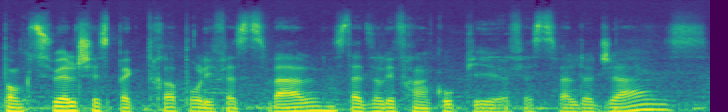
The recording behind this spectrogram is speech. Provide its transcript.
ponctuel chez Spectra pour les festivals, c'est-à-dire les Franco puis le Festival de jazz.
